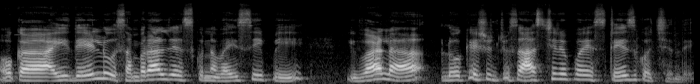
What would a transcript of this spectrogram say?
ఒక ఐదేళ్ళు సంబరాలు చేసుకున్న వైసీపీ ఇవాళ లొకేషన్ చూసి ఆశ్చర్యపోయే స్టేజ్కి వచ్చింది.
